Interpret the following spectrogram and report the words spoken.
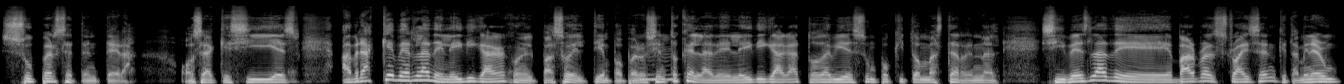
súper setentera. O sea que sí es. Habrá que ver la de Lady Gaga con el paso del tiempo, pero siento que la de Lady Gaga todavía es un poquito más terrenal. Si ves la de Barbara Streisand, que también era un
